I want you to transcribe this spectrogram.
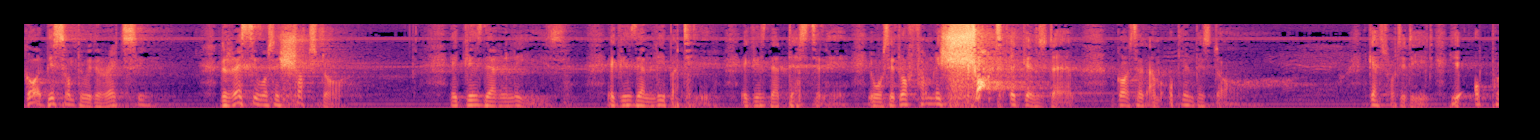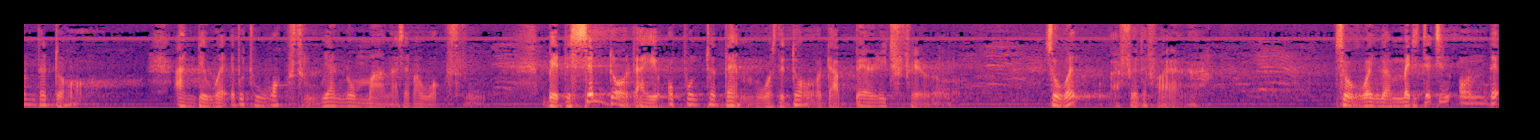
God did something with the Red Sea. The Red Sea was a shut door against their release, against their liberty, against their destiny. It was a door firmly shut against them. God said, I'm opening this door. Guess what he did? He opened the door and they were able to walk through where no man has ever walked through. But the same door that he opened to them was the door that buried Pharaoh. So when I feel the fire now. So when you are meditating on the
